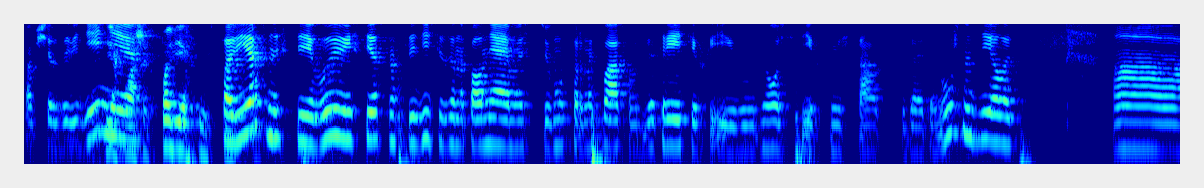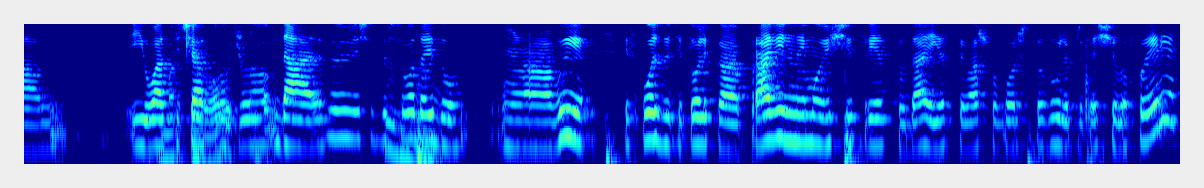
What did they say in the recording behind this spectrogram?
вообще заведения. Всех ваших поверхностей. Поверхности. Вы, естественно, следите за наполняемостью мусорных баков для третьих и вы вносите их в места, куда это нужно делать. А, и у вас сейчас вот, э, да, я сейчас до всего дойду. А, вы используете только правильные моющие средства, да, и если ваша уборщица Зуля притащила ферри,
